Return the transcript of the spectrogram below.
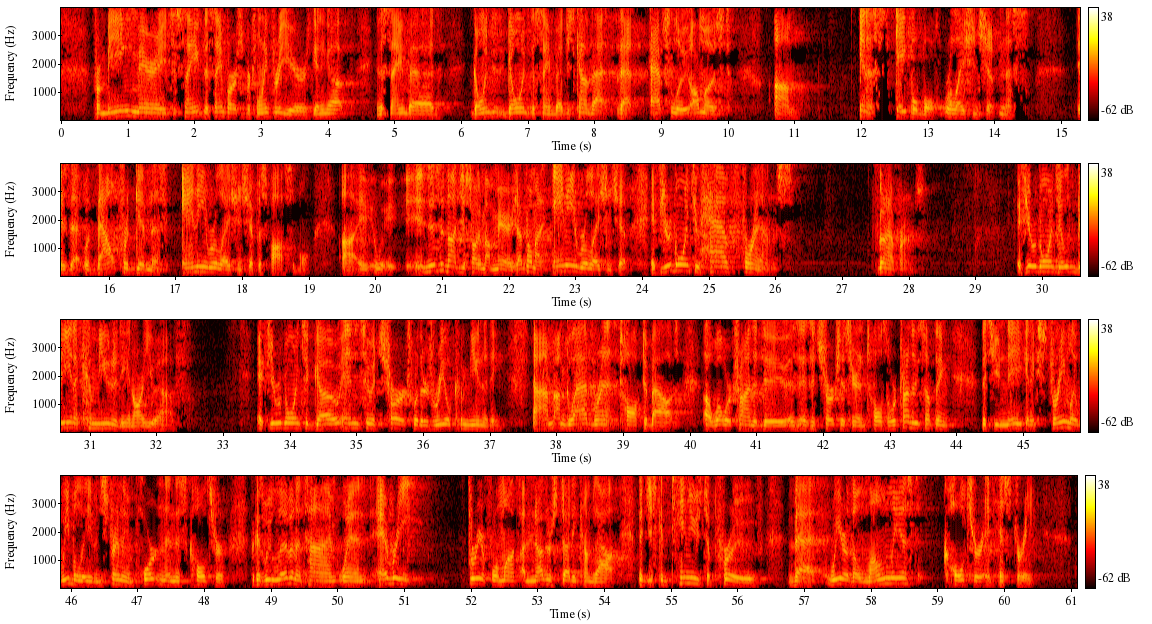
from being married to same, the same person for 23 years, getting up in the same bed, going to, going to the same bed, just kind of that, that absolute, almost um, inescapable relationshipness is that without forgiveness, any relationship is possible. Uh, this is not just talking about marriage. I'm talking about any relationship. If you're going to have friends, if you're going to have friends, if you were going to be in a community in RUF, if you were going to go into a church where there's real community. I'm, I'm glad Brent talked about uh, what we're trying to do as, as a churches here in Tulsa. We're trying to do something that's unique and extremely, we believe, extremely important in this culture because we live in a time when every three or four months, another study comes out that just continues to prove that we are the loneliest culture in history.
